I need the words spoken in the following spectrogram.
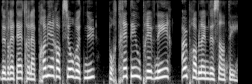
devrait être la première option retenue pour traiter ou prévenir un problème de santé.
